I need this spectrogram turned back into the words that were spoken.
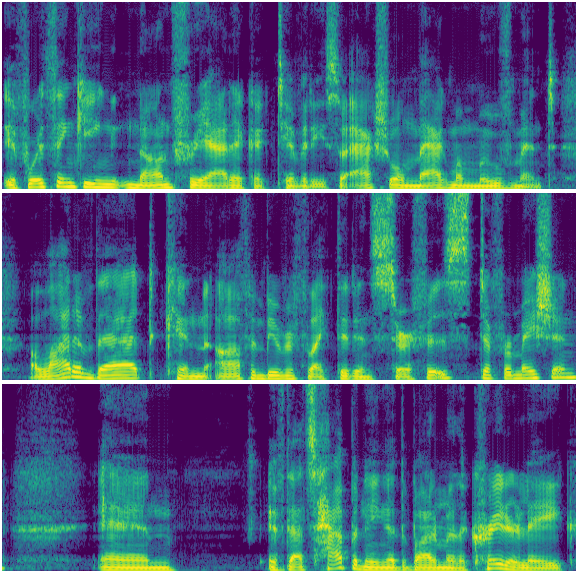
if we're thinking non-phreatic activity, so actual magma movement, a lot of that can often be reflected in surface deformation. And if that's happening at the bottom of the crater lake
